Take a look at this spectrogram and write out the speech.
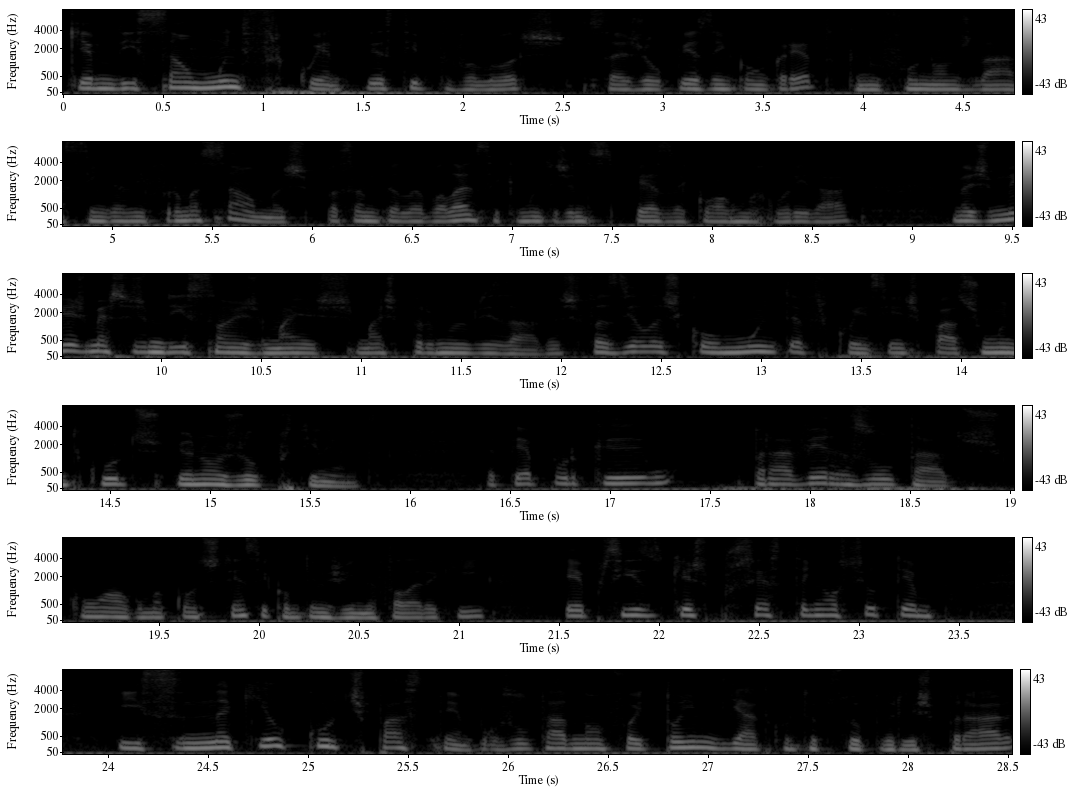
que a medição muito frequente desse tipo de valores, seja o peso em concreto, que no fundo não nos dá assim grande informação, mas passando pela balança, que muita gente se pesa com alguma regularidade, mas mesmo estas medições mais, mais pormenorizadas, fazê-las com muita frequência em espaços muito curtos, eu não julgo pertinente. Até porque para haver resultados com alguma consistência, como temos vindo a falar aqui, é preciso que este processo tenha o seu tempo. E se naquele curto espaço de tempo o resultado não foi tão imediato quanto a pessoa poderia esperar,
